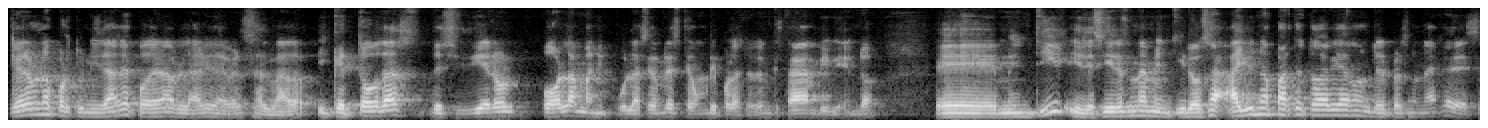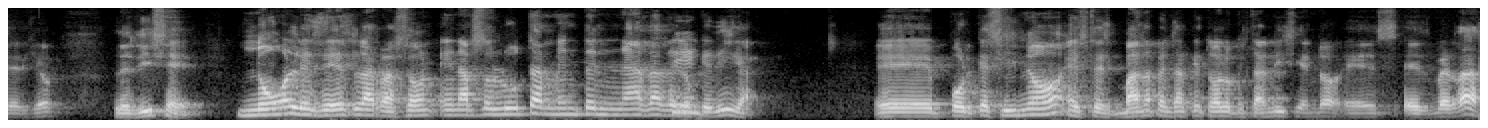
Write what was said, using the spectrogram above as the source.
que era una oportunidad de poder hablar y de haber salvado, y que todas decidieron, por la manipulación de este hombre y por la situación que estaban viviendo, eh, mentir y decir es una mentirosa. Hay una parte todavía donde el personaje de Sergio les dice, no les des la razón en absolutamente nada de lo que diga. Eh, porque si no, este, van a pensar que todo lo que están diciendo es, es verdad.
